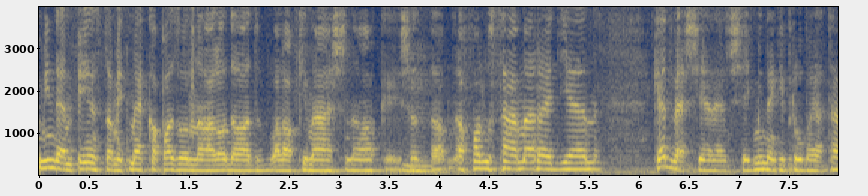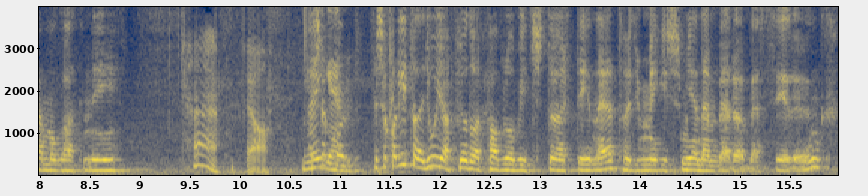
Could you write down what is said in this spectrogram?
minden pénzt, amit megkap, azonnal odaad valaki másnak, és hmm. a, a falu számára egy ilyen kedves jelenség, mindenki próbálja támogatni. Hát, ja. Na és, igen. Akkor, és akkor itt van egy újabb Fyodor Pavlovics történet, hogy mégis milyen emberről beszélünk.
